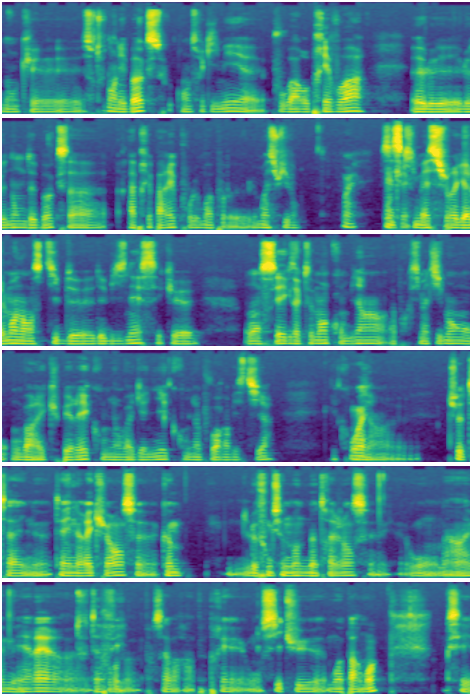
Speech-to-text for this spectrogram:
Donc, surtout dans les box, entre guillemets, pouvoir prévoir le, le nombre de box à, à préparer pour le mois, le mois suivant. Ouais, C'est ce qui m'assure également dans ce type de, de business, c'est que on sait exactement combien approximativement on va récupérer, combien on va gagner, combien pouvoir investir et combien. euh, Tu as une, récurrence, euh, comme le fonctionnement de notre agence euh, où on a un MRR Tout à pour, fait. pour savoir à peu près où on se situe mois par mois. C'est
